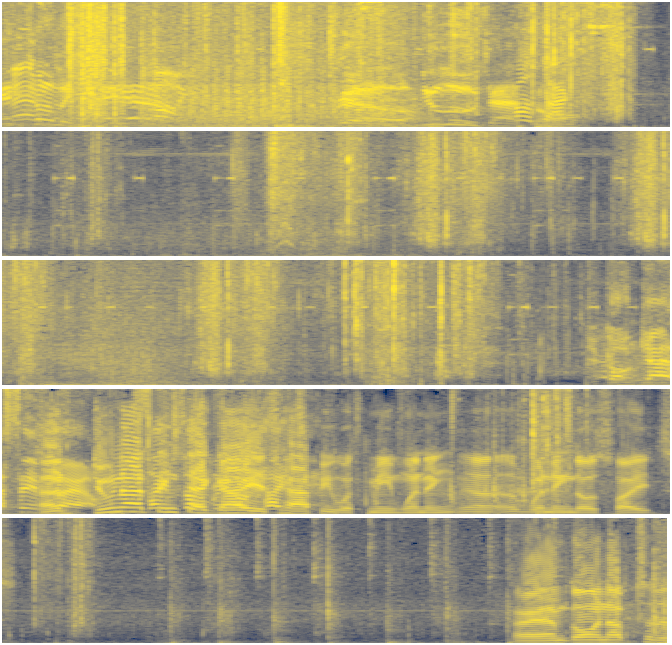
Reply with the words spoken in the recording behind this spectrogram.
Incoming. Get out. You lose, asshole. Contact. You've got gas inbound. I do not Safe think that guy is happy with me winning, uh, winning those fights. All right, I'm going up to the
